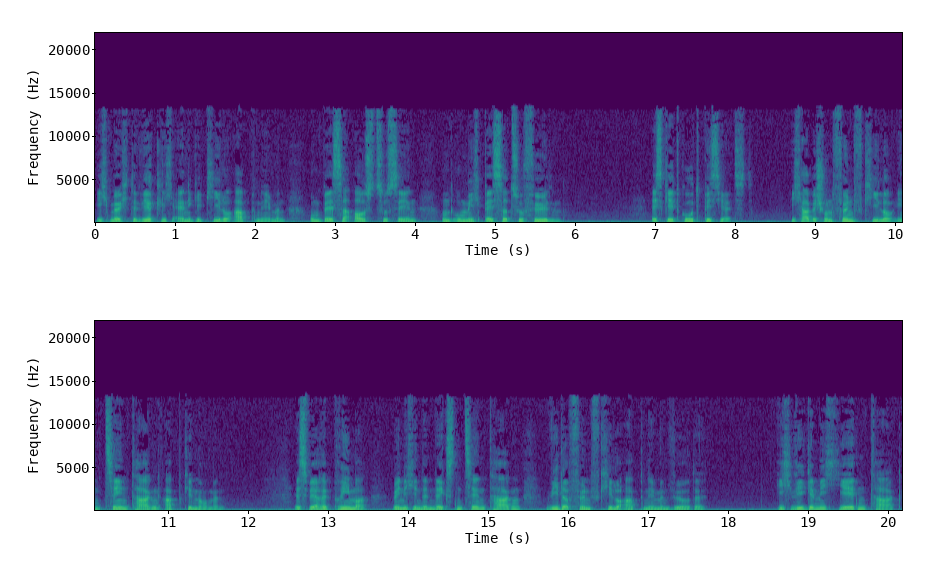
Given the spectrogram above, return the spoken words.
Ich möchte wirklich einige Kilo abnehmen, um besser auszusehen und um mich besser zu fühlen. Es geht gut bis jetzt. Ich habe schon fünf Kilo in zehn Tagen abgenommen. Es wäre prima, wenn ich in den nächsten zehn Tagen wieder fünf Kilo abnehmen würde. Ich wiege mich jeden Tag.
